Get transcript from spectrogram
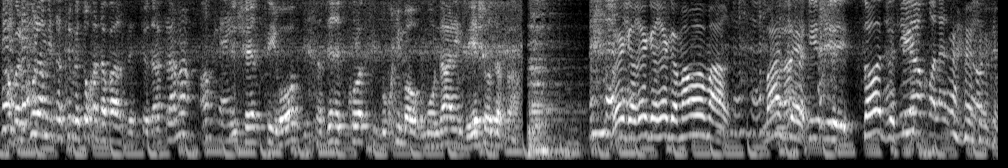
אבל כולם נכנסים לתוך הדבר הזה. את יודעת למה? אוקיי. להישאר צעירות, לסדר את כל הסיבוכים ההורמונליים, ויש עוד דבר. רגע, רגע, רגע, מה הוא אמר? מה זה? סוד זה אני טיפ? לא יכולה, זה סוד.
